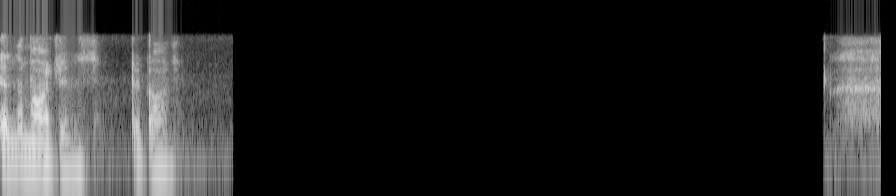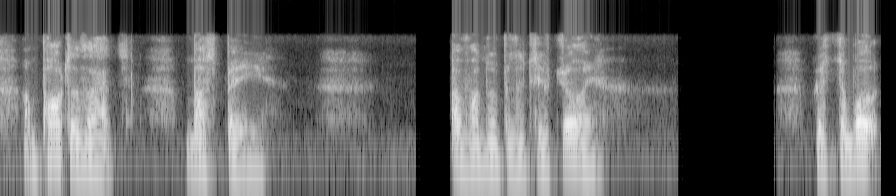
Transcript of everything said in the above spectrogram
in the margins to God. And part of that must be a vulnerability of joy. Because to work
